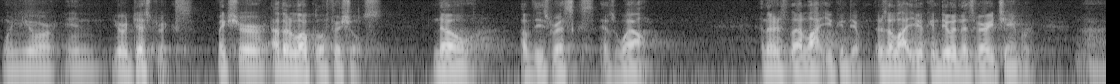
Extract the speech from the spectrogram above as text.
When you're in your districts, make sure other local officials know of these risks as well. And there's a lot you can do. There's a lot you can do in this very chamber. Uh,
